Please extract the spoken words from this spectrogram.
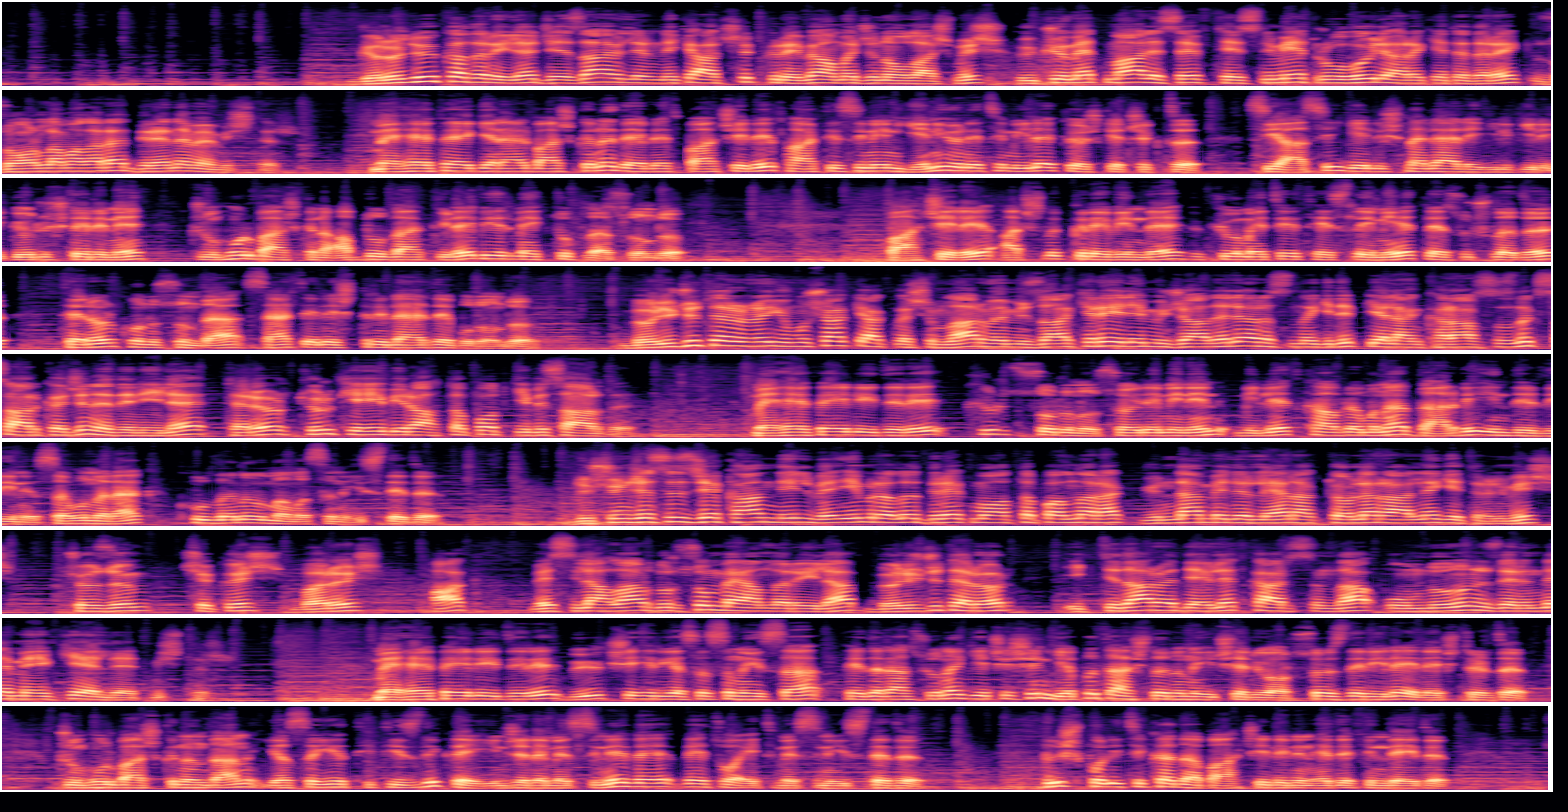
Görüldüğü kadarıyla cezaevlerindeki açlık grevi amacına ulaşmış, hükümet maalesef teslimiyet ruhuyla hareket ederek zorlamalara direnememiştir. MHP Genel Başkanı Devlet Bahçeli partisinin yeni yönetimiyle köşke çıktı. Siyasi gelişmelerle ilgili görüşlerini Cumhurbaşkanı Abdullah Gül'e bir mektupla sundu. Bahçeli açlık grevinde hükümeti teslimiyetle suçladı, terör konusunda sert eleştirilerde bulundu. Bölücü teröre yumuşak yaklaşımlar ve müzakere ile mücadele arasında gidip gelen kararsızlık sarkacı nedeniyle terör Türkiye'yi bir ahtapot gibi sardı. MHP lideri Kürt sorunu söyleminin millet kavramına darbe indirdiğini savunarak kullanılmamasını istedi. Düşüncesizce Kandil ve İmralı direkt muhatap alınarak gündem belirleyen aktörler haline getirilmiş, çözüm, çıkış, barış, hak ve silahlar dursun beyanlarıyla bölücü terör, iktidar ve devlet karşısında umduğunun üzerinde mevki elde etmiştir. MHP lideri Büyükşehir yasasını ise federasyona geçişin yapı taşlarını içeriyor sözleriyle eleştirdi. Cumhurbaşkanından yasayı titizlikle incelemesini ve veto etmesini istedi. Dış politika da Bahçeli'nin hedefindeydi.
